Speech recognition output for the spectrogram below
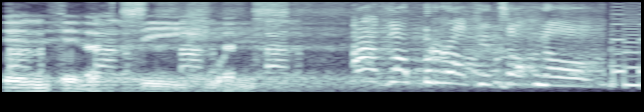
Infinite sequence. I got rockets up now.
